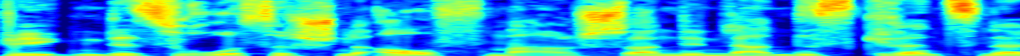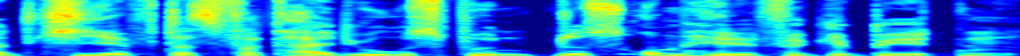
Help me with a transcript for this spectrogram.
Wegen des russischen Aufmarschs an den Landesgrenzen hat Kiew das Verteidigungsbündnis um Hilfe gebeten.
